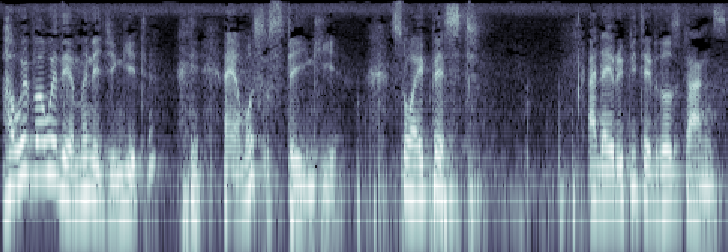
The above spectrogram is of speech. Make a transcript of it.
However way they are managing it, I am also staying here. So I paced. And I repeated those tongues.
